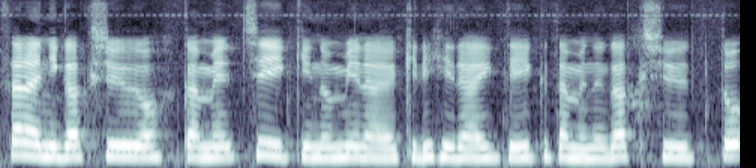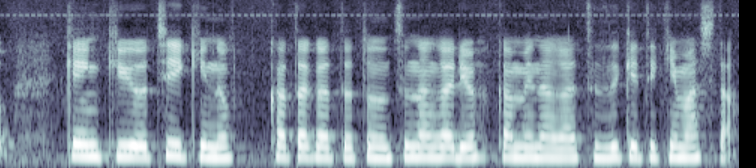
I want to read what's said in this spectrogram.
さらに学習を深め地域の未来を切り開いていくための学習と研究を地域の方々とのつながりを深めながら続けてきました。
